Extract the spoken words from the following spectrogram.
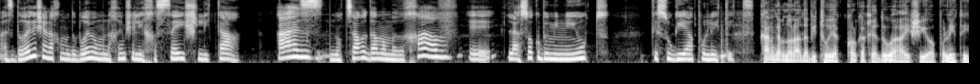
אז ברגע שאנחנו מדברים במונחים של יחסי שליטה, אז נוצר גם המרחב אה, לעסוק במיניות כסוגיה פוליטית. כאן גם נולד הביטוי הכל כך ידוע, האישי או הפוליטי.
